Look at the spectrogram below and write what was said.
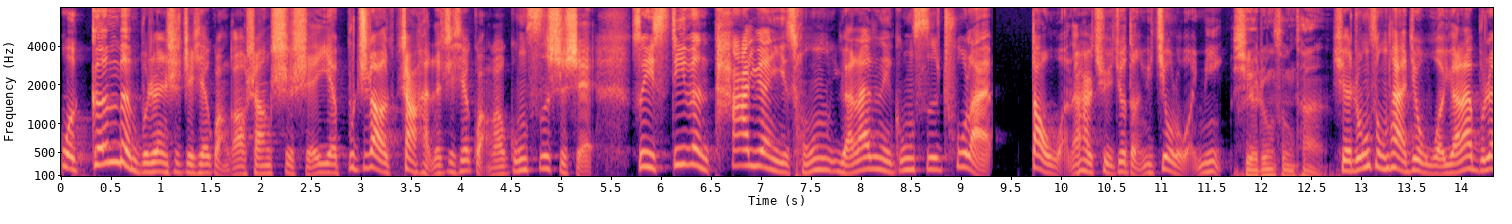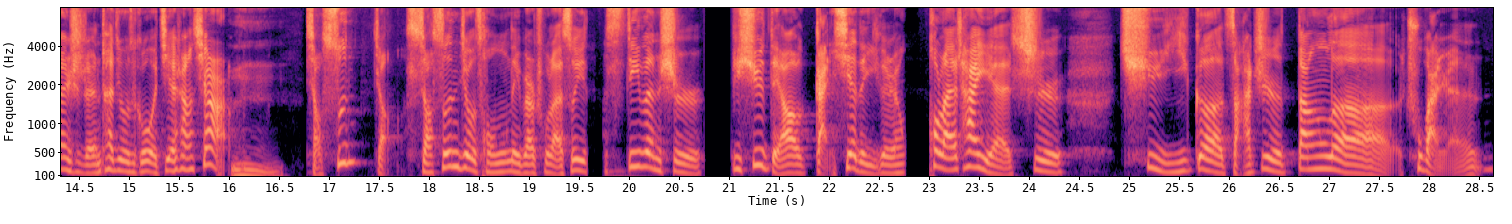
我根本不认识这些广告商是谁，也不知道上海的这些广告公司是谁。所以 Steven 他愿意从原来的那公司出来到我那儿去，就等于救了我一命。雪中送炭，雪中送炭，就我原来不认识的人，他就给我接上线儿了。嗯。小孙叫小孙，就从那边出来，所以 Steven 是必须得要感谢的一个人。后来他也是去一个杂志当了出版人，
